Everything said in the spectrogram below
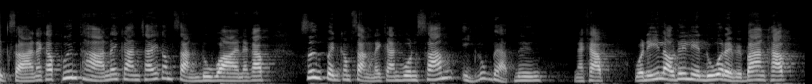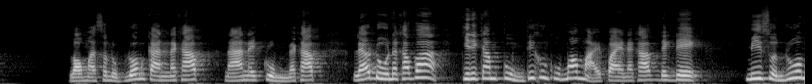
ศึกษานะครับพื้นฐานในการใช้คำสั่ง do while นะครับ ซึ่งเป็นคำสั่งในการวนซ้ำอีกรูปแบบหนึ่งนะครับ วันนี้เราได้เรียนรู้อะไรไปบ้างครับ ลองมาสรุปร่วมกันนะครับนะในกลุ่มนะครับ แล้วดูนะครับว่ากิจกรรมกลุ่มที่คุณครูมอบหมายไปนะครับ เด็กๆ มีส่วนร่วม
